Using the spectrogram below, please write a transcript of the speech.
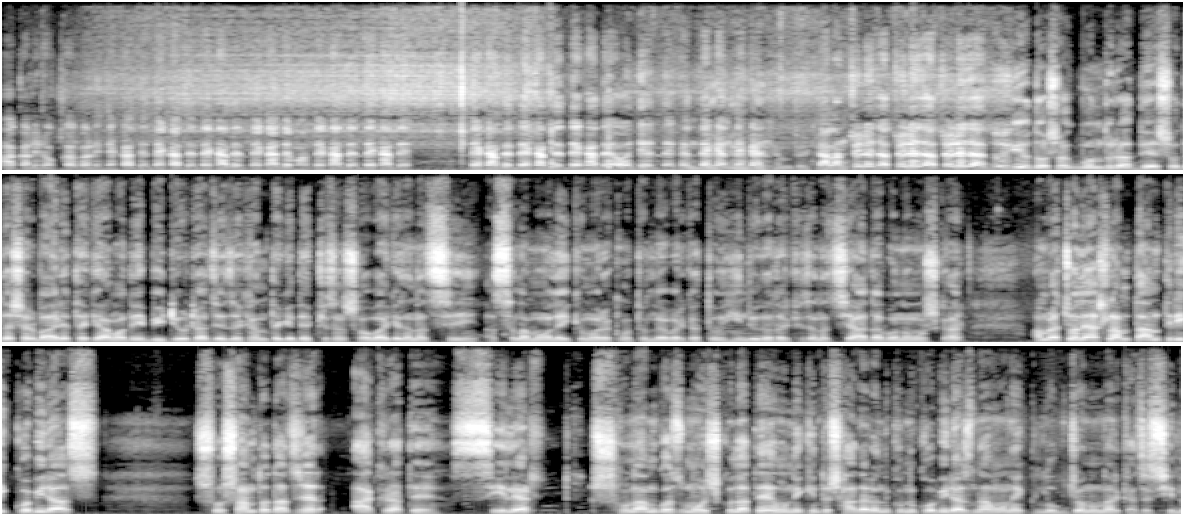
মা কালী রক্ষা কালী দেখাতে দেখাতে দেখাতে দেখাতে মা দেখাতে দেখাতে দেখাতে দেখাতে দেখাতে ওই যে দেখেন দেখেন দেখেন চলে যা চলে যা চলে যা দুই প্রিয় দর্শক বন্ধুরা দেশ ও দেশের বাইরে থেকে আমাদের এই ভিডিওটা যে যেখান থেকে দেখতেছেন সবাইকে জানাচ্ছি আসসালামু আলাইকুম রহমতুল্লাহ বরকাতু হিন্দু দাদারকে জানাচ্ছি আদাব নমস্কার। আমরা চলে আসলাম তান্ত্রিক কবিরাজ সুশান্ত দাসের আকরাতে সিলেট সুনামগঞ্জ মহিষকুলাতে উনি কিন্তু সাধারণ কোনো কবিরাজ না অনেক লোকজন ওনার কাছে ছিল।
